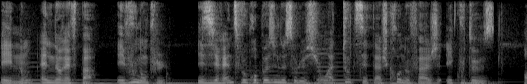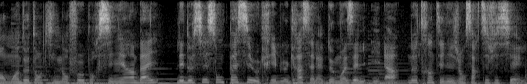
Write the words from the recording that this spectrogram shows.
Et non, elle ne rêve pas. Et vous non plus. EasyRent vous propose une solution à toutes ces tâches chronophages et coûteuses. En moins de temps qu'il n'en faut pour signer un bail, les dossiers sont passés au crible grâce à la demoiselle IA, notre intelligence artificielle.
